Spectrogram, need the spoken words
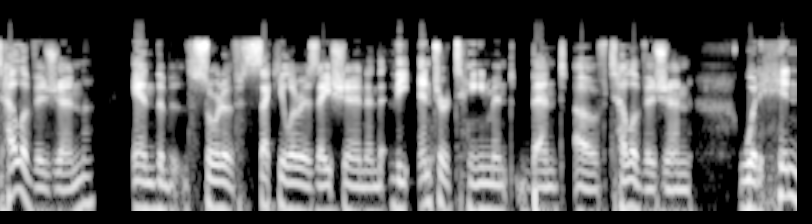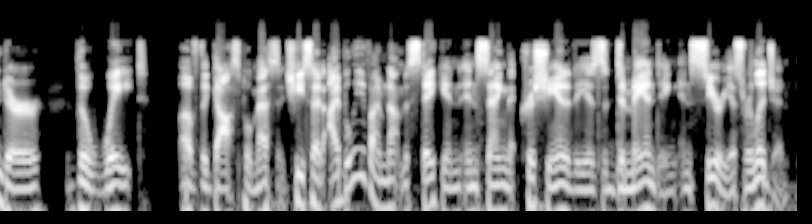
television and the sort of secularization and the entertainment bent of television would hinder the weight of the gospel message. He said, I believe I'm not mistaken in saying that Christianity is a demanding and serious religion.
